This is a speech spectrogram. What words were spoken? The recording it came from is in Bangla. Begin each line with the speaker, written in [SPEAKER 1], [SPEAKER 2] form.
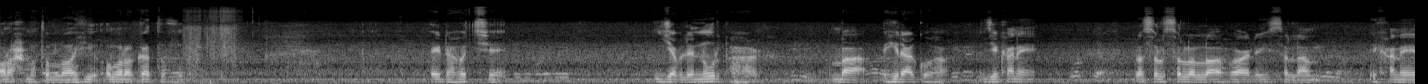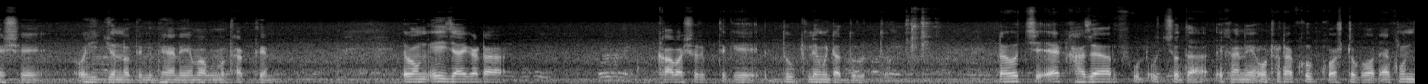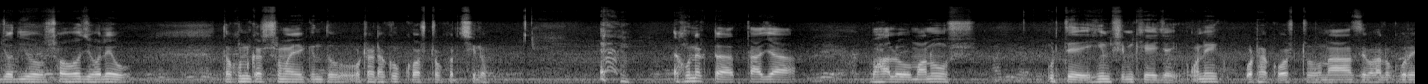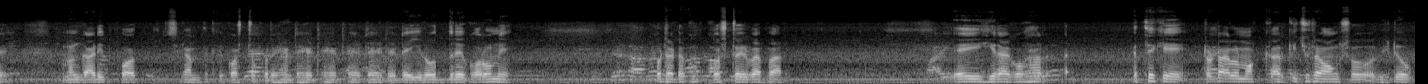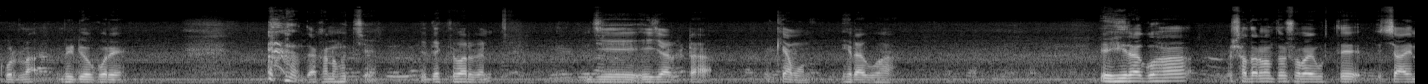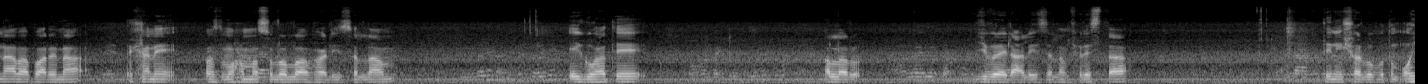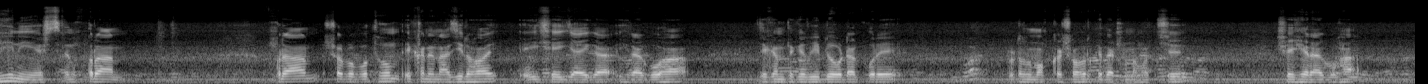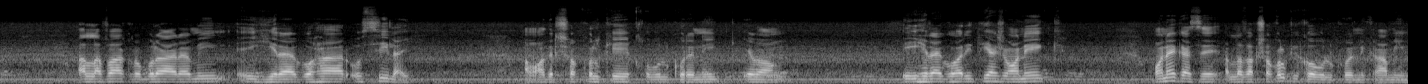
[SPEAKER 1] রহমতুল্লাহি ওবরাকাত এটা হচ্ছে জাবলে নূর পাহাড় বা হীরা গুহা, যেখানে রসুল সাল্লাহ আলহিসাল্লাম এখানে এসে ওহির জন্য তিনি ধ্যানে মগ্ন থাকতেন। এবং এই জায়গাটা কাবা শরীফ থেকে দু কিলোমিটার দূরত্ব। এটা হচ্ছে এক হাজার ফুট উচ্চতা, এখানে ওঠাটা খুব কষ্টকর। এখন যদিও সহজ হলেও তখনকার সময়ে কিন্তু ওঠাটা খুব কষ্টকর ছিল। এখন একটা তাজা, ভালো মানুষ উঠতে হিমশিম খেয়ে যায়। অনেক ওঠা কষ্ট না আসে ভালো করে, কোনো গাড়ির পথ সেখান থেকে কষ্ট করে হেঁটে হেঁটে হেঁটে হেঁটে হেঁটে হেঁটে, এই রৌদ্রে, গরমে ওঠাটা খুব কষ্টের ব্যাপার। এই হীরা গুহার থেকে টোটাল মক্কার কিছুটা অংশ ভিডিও করলাম ভিডিও করে দেখানো হচ্ছে দেখতে পারবেন যে এই জায়গাটা কেমন, হীরা গুহা। এই হীরা গুহা সাধারণত সবাই উঠতে চায় না বা পারে না। এখানে মোহাম্মদ সাল্লাহ আলি সাল্লাম এই গুহাতে আল্লাহর জিবরাইল আলি সাল্লাম ফেরেস্তা তিনি সর্বপ্রথম ওহি নিয়ে এসেছিলেন কোরআন। কোরআন সর্বপ্রথম এখানে নাজির হয়। এই সেই জায়গা, হীরা গুহা, যেখান থেকে ভিডিওটা করে টোটাল মক্কা শহরকে দেখানো হচ্ছে, সেই হীরা গুহা। আল্লাহ পাক আলমিন এই হীরা গুহার ওসিলাই আমাদের সকলকে কবুল করে নিক এবং এই হীরা গুহার ইতিহাস অনেক অনেক আছে। আল্লাহ পাক সকলকে কবুল করে নিক, আমিন।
